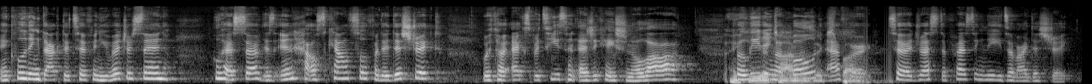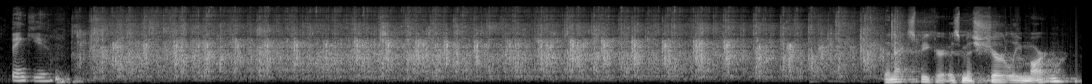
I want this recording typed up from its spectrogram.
including Dr. Tiffany Richardson, who has served as in-house counsel for the district with her expertise in educational law, Thank for you. leading a bold effort to address the pressing needs of our district. Thank you. The next speaker is Ms. Shirley Martin.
